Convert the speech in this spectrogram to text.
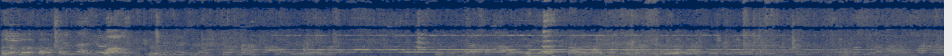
真的就是，这就是，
